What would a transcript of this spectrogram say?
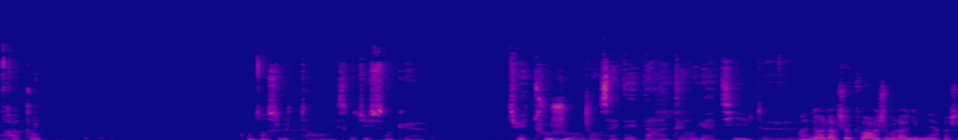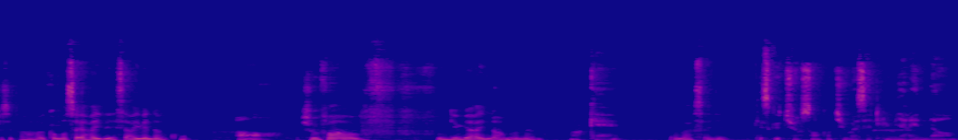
Ah. J'attends. Condense le temps. Est-ce que tu sens que tu es toujours dans cet état interrogatif de... Ah non, là je vois, je vois la lumière, je sais pas comment ça est arrivé, c'est arrivé d'un coup. Oh, Je vois une lumière énorme même. ok. Ah bah ça y est. Qu'est-ce que tu ressens quand tu vois cette lumière énorme?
